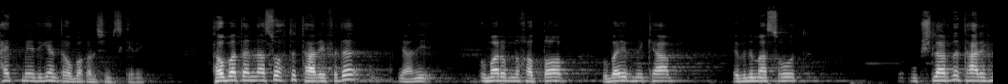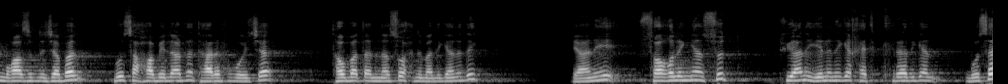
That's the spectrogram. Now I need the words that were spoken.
qaytmaydigan tavba qilishimiz kerak. Tavbatan nasuhni tarifida ya'ni umar ibn xattob ubay ibn kab ibn masud u kishilarni tarifi mug'oz ibn jabal bu sahobiylarni tarifi bo'yicha tavbatan nasuh nima degan edik ya'ni sog'ilingan sut tuyani yeliniga qaytib kiradigan bo'lsa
